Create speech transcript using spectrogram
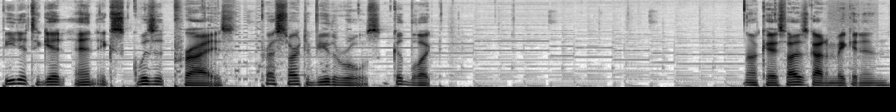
Beat it to get an exquisite prize. Press start to view the rules. Good luck. Okay, so I just gotta make it in.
